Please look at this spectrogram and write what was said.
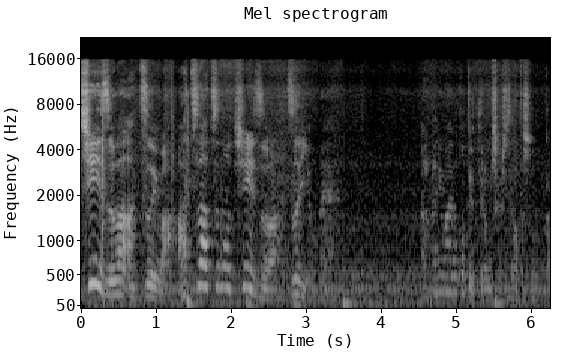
チーズは熱いわ。熱々のチーズは熱いよね。当たり前のこと言ってるもしかして私なんか。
